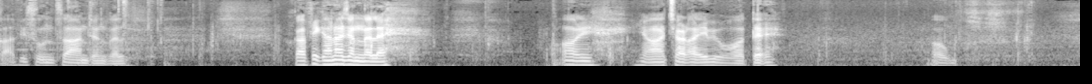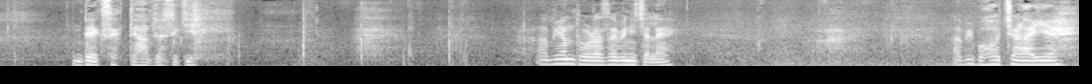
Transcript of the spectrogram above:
काफ़ी सुनसान जंगल। काफ़ी घना जंगल है। और यहाँ चढ़ाई भी बहुत है। और देख सकते हैं आप जैसे कि अभी हम थोड़ा सा भी नहीं चले अभी बहुत चढ़ाई है।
